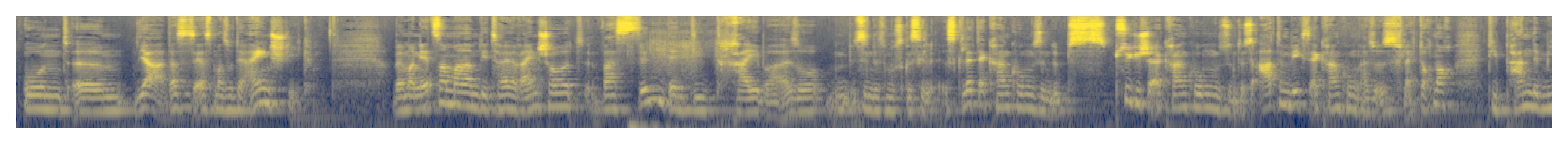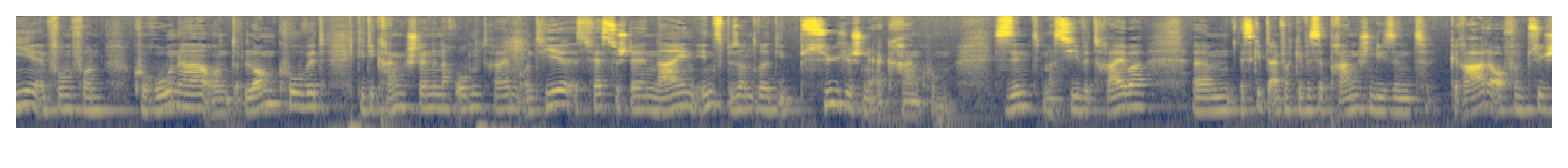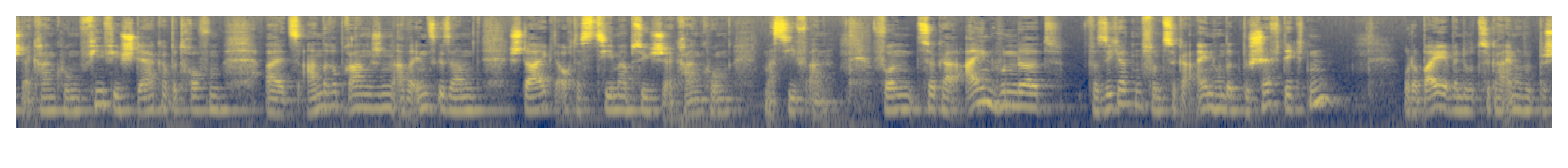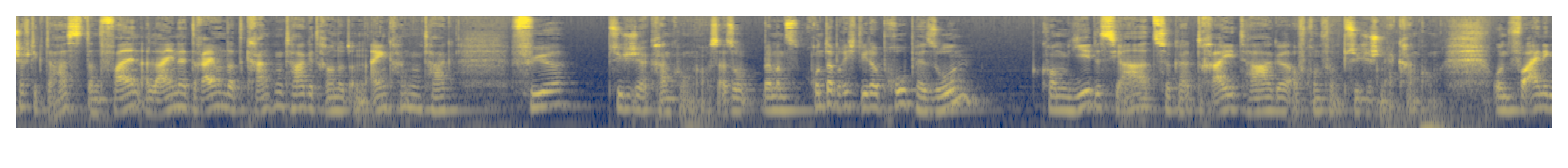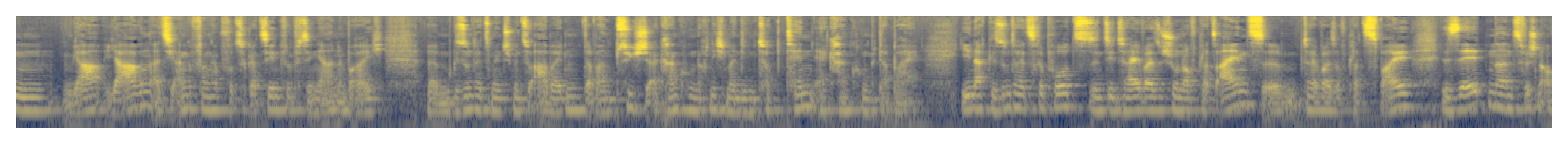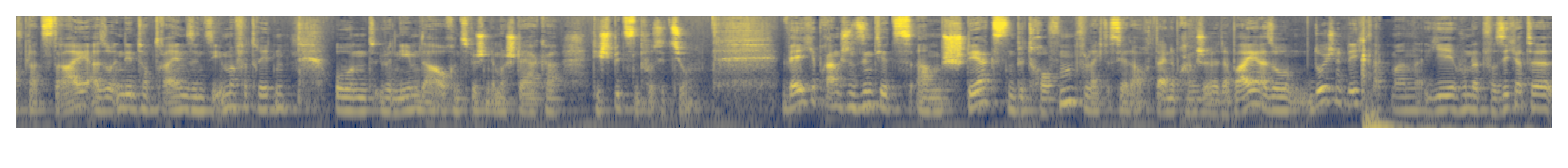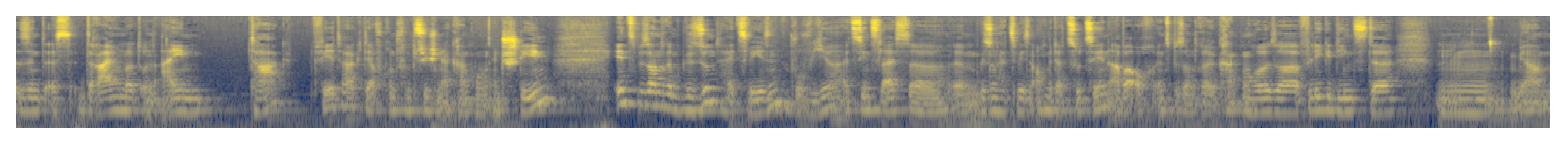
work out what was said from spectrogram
Und ähm, ja, das ist erstmal so der Einstieg. Wenn man jetzt nochmal im Detail reinschaut, was sind denn die Treiber? Also sind es Muskel-Skeletterkrankungen, sind es psychische Erkrankungen, sind es Atemwegserkrankungen? Also ist es vielleicht doch noch die Pandemie in Form von Corona und Long-Covid, die die Krankenstände nach oben treiben? Und hier ist festzustellen, nein, insbesondere die psychischen Erkrankungen sind massive Treiber. Ähm, es gibt einfach gewisse Branchen, die sind gerade auch von psychischen Erkrankungen viel, viel stärker betroffen als andere Branchen, aber insgesamt steigt auch das Thema psychische Erkrankungen massiv an. Von ca. 100 Versicherten, von ca. 100 Beschäftigten oder bei, wenn du ca. 100 Beschäftigte hast, dann fallen alleine 300 Krankentage, 301 Krankentag für psychische Erkrankungen aus. Also wenn man es runterbricht, wieder pro Person kommen jedes Jahr circa drei Tage aufgrund von psychischen Erkrankungen. Und vor einigen ja, Jahren, als ich angefangen habe, vor circa 10, 15 Jahren im Bereich ähm, Gesundheitsmanagement zu arbeiten, da waren psychische Erkrankungen noch nicht mal in den Top 10 Erkrankungen mit dabei. Je nach Gesundheitsreports sind sie teilweise schon auf Platz 1, äh, teilweise auf Platz 2, seltener inzwischen auf Platz 3. Also in den Top 3 sind sie immer vertreten und übernehmen da auch inzwischen immer stärker die Spitzenposition. Welche Branchen sind jetzt am stärksten betroffen? Vielleicht ist ja auch deine Branche dabei. Also durchschnittlich sagt man, je 100 Versicherte sind es 301 Tag, Fehltag, der aufgrund von psychischen Erkrankungen entstehen. Insbesondere im Gesundheitswesen, wo wir als Dienstleister im Gesundheitswesen auch mit dazu zählen, aber auch insbesondere Krankenhäuser, Pflegedienste, mm, ja,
